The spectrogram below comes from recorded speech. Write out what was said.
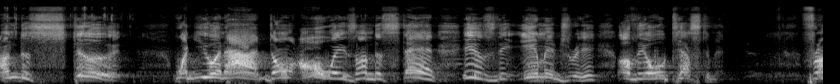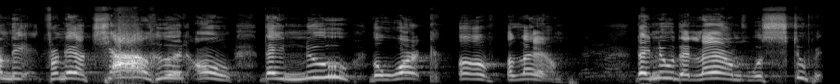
understood what you and I don't always understand is the imagery of the Old Testament from, the, from their childhood on, they knew the work of a lamb. They knew that lambs were stupid.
